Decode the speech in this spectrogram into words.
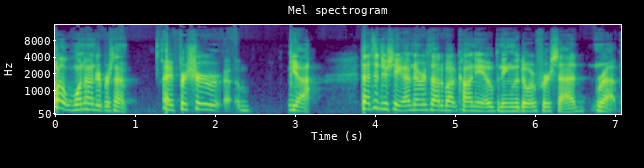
Oh, 100%. I for sure. uh, yeah. That's interesting. I've never thought about Kanye opening the door for sad rap.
